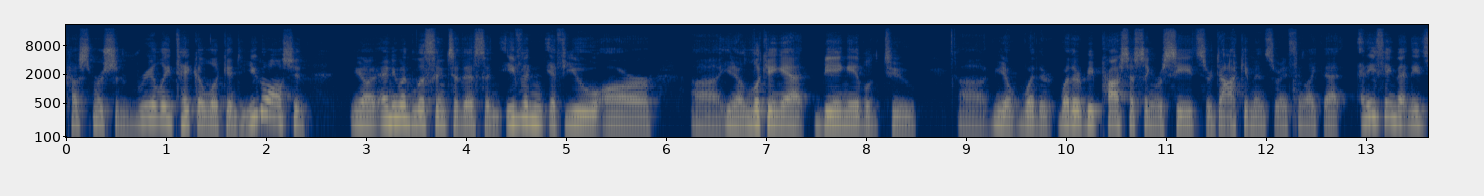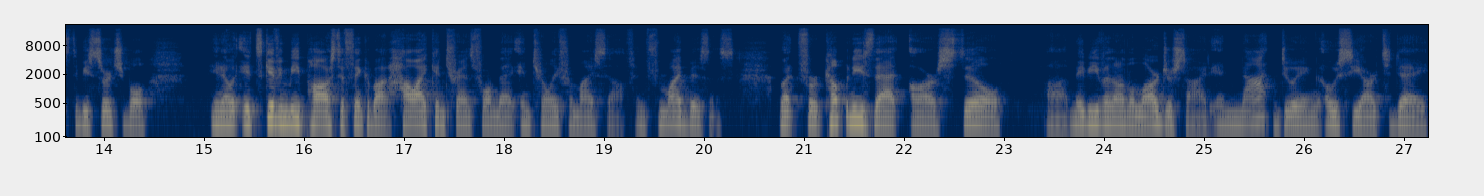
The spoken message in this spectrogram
customers should really take a look into. You all should, you know, anyone listening to this, and even if you are, uh, you know, looking at being able to uh, you know whether whether it be processing receipts or documents or anything like that anything that needs to be searchable you know, it's giving me pause to think about how I can transform that internally for myself and for my business. But for companies that are still uh, maybe even on the larger side and not doing OCR today,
